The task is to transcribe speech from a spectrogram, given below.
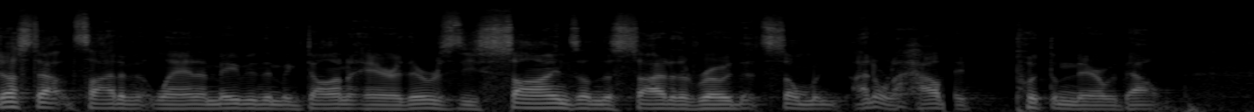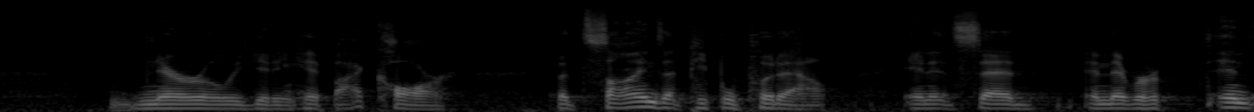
just outside of Atlanta, maybe the McDonough area, there was these signs on the side of the road that someone, I don't know how they put them there without narrowly getting hit by a car, but signs that people put out. And it said, and they were in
